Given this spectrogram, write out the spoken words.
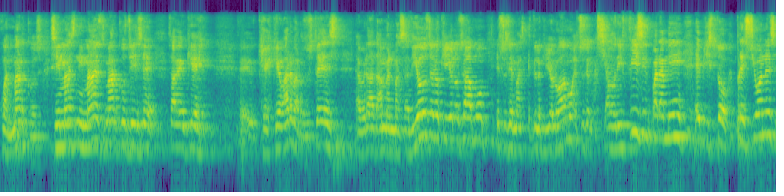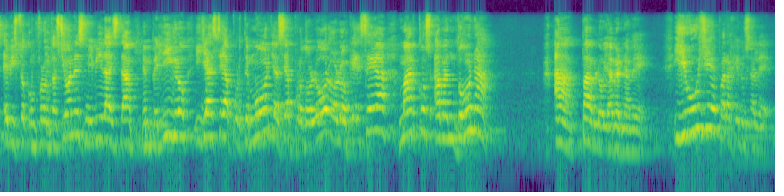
Juan Marcos. Sin más ni más, Marcos dice, ¿saben qué? Eh, qué, bárbaros, ustedes la verdad aman más a Dios de lo que yo los amo, esto es de lo que yo lo amo, esto es demasiado difícil para mí, he visto presiones, he visto confrontaciones, mi vida está en peligro y ya sea por temor, ya sea por dolor o lo que sea, Marcos abandona a Pablo y a Bernabé y huye para Jerusalén.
